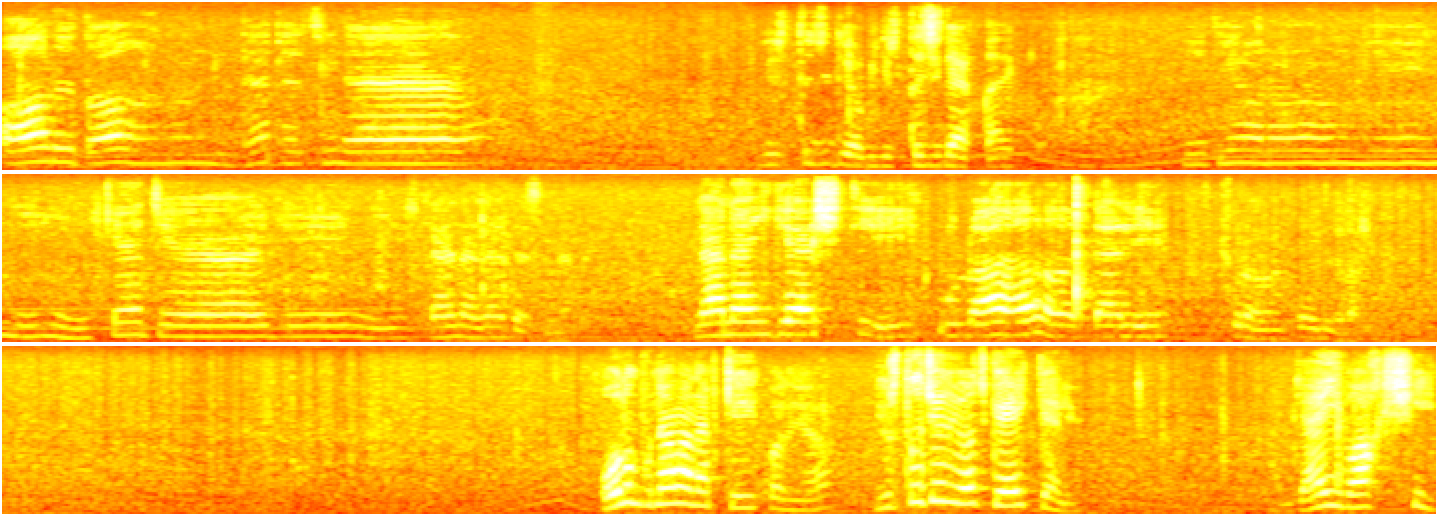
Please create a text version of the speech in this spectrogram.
Ağrı Dağı'nın tepesine. Yırtıcı diyor bu yırtıcı değil kayık. Gidiyorum yeni gece yeni Sen neredesin lan? Nene geçti ula deli Şuralar oluyorlar Oğlum bu ne lan hep geyik var ya Yırtıcı diyoruz geyik geliyor Gey vahşi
